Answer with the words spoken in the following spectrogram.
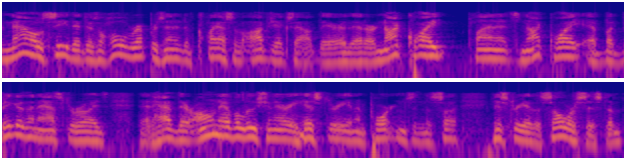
now see that there's a whole representative class of objects out there that are not quite planets, not quite, uh, but bigger than asteroids, that have their own evolutionary history and importance in the so- history of the solar system.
